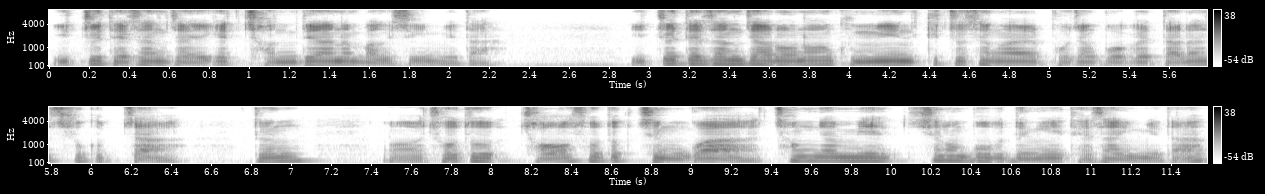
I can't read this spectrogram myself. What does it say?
입주 대상자에게 전대하는 방식입니다. 입주 대상자로는 국민기초생활보장법에 따른 수급자 등 어, 저소, 저소득층과 청년 및 신혼부부 등이 대상입니다.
